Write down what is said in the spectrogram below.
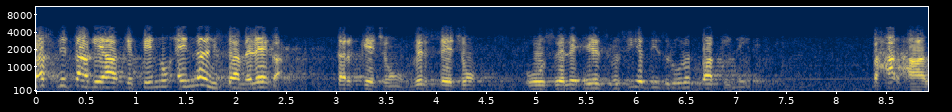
دس دیتا گیا کہ تینوں اینا حصہ ملے گا۔ ترکے چوں ورسے چوں اس ویلے اس وسیعت کی ضرورت باقی نہیں رہی۔ بہرحال،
